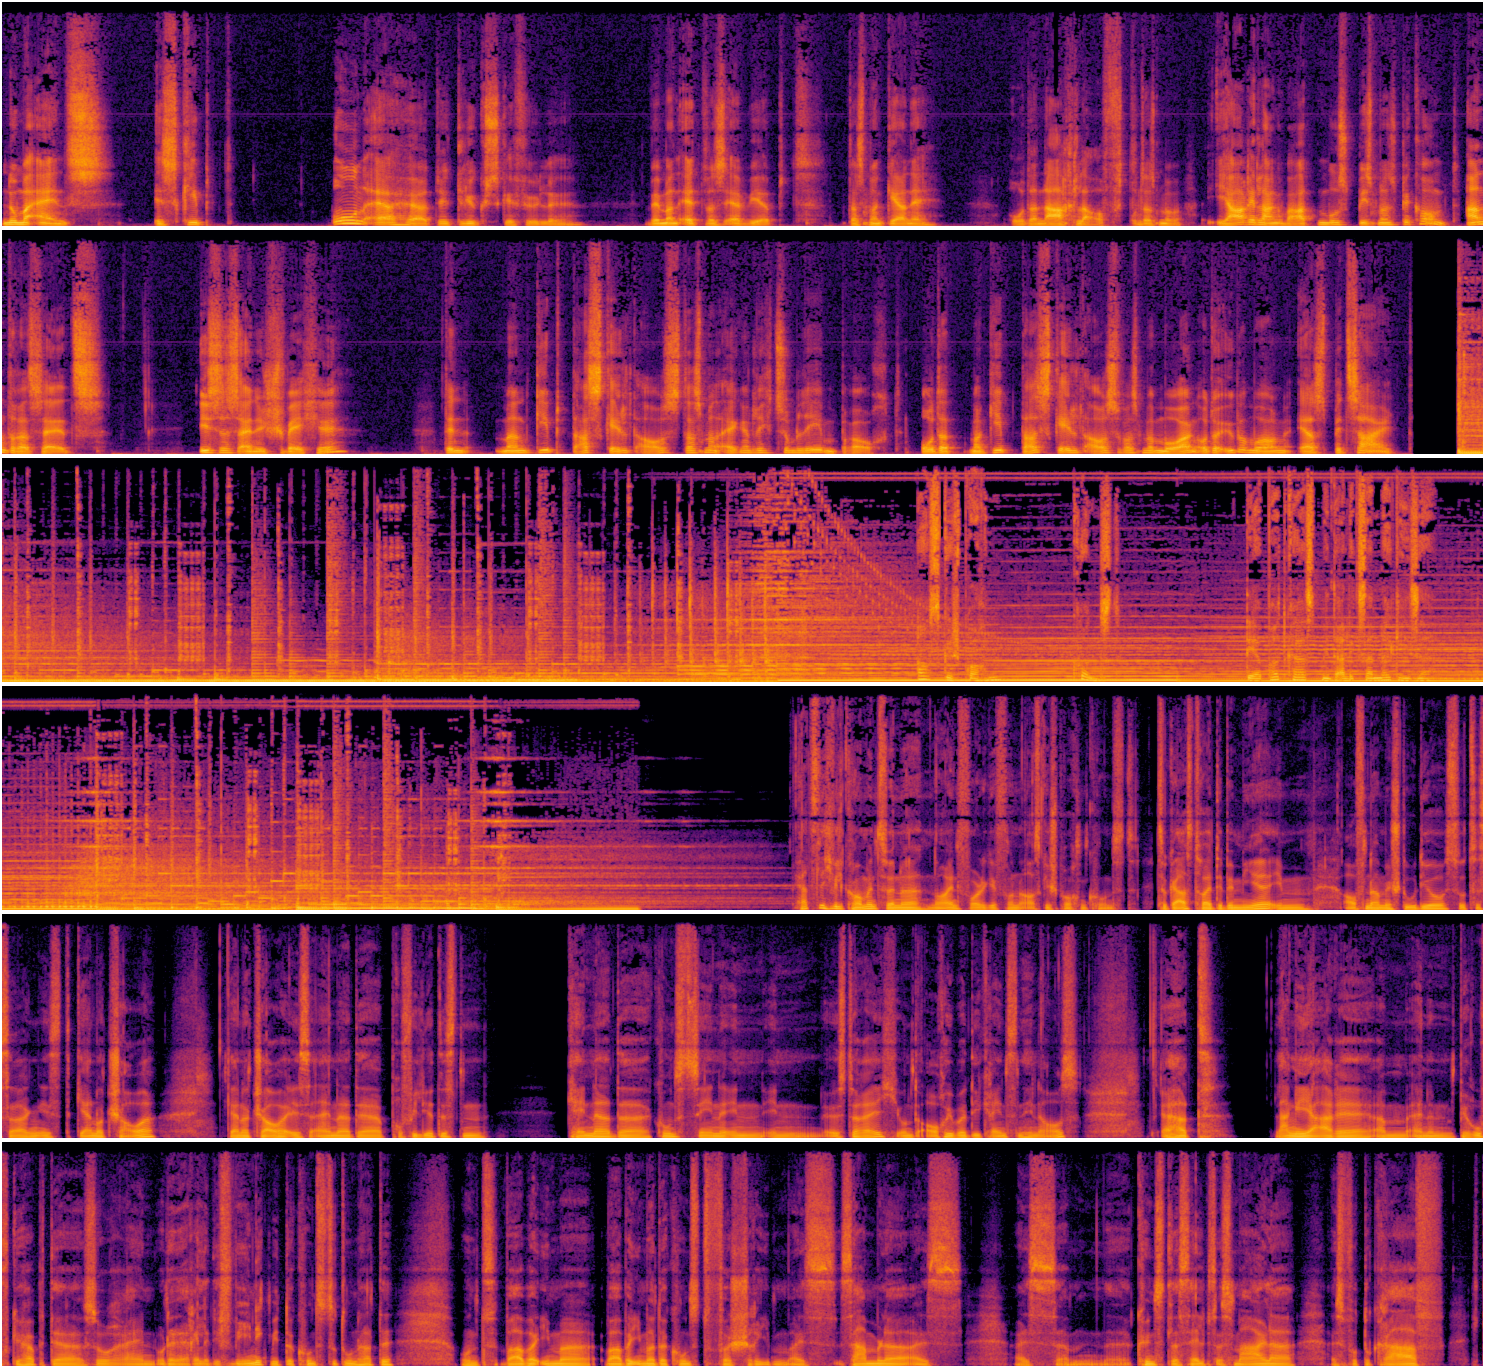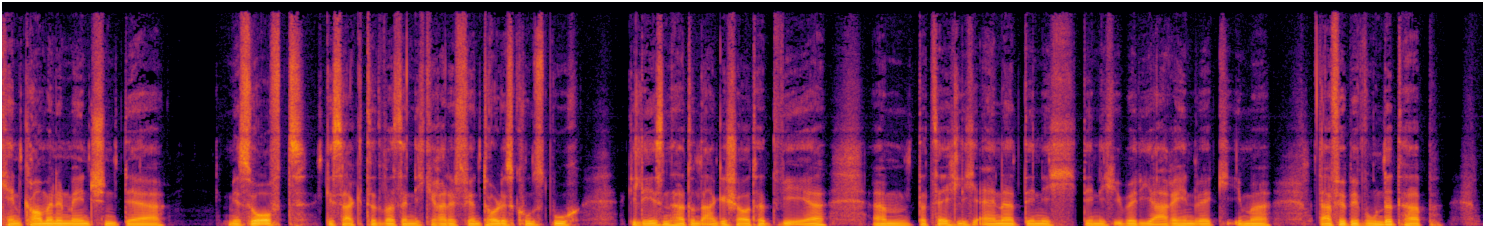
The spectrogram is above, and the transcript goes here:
Nummer eins, es gibt unerhörte Glücksgefühle, wenn man etwas erwirbt, das man gerne oder nachlauft, dass man jahrelang warten muss, bis man es bekommt. Andererseits ist es eine Schwäche, denn man gibt das Geld aus, das man eigentlich zum Leben braucht. Oder man gibt das Geld aus, was man morgen oder übermorgen erst bezahlt. Ausgesprochen Kunst. Der Podcast mit Alexander Gieser. Herzlich willkommen zu einer neuen Folge von Ausgesprochen Kunst. Zu Gast heute bei mir im Aufnahmestudio sozusagen ist Gernot Schauer. Gernot Schauer ist einer der profiliertesten Kenner der Kunstszene in, in Österreich und auch über die Grenzen hinaus. Er hat lange Jahre ähm, einen Beruf gehabt, der so rein oder relativ wenig mit der Kunst zu tun hatte und war aber immer, war aber immer der Kunst verschrieben, als Sammler, als, als ähm, Künstler selbst, als Maler, als Fotograf. Ich kenne kaum einen Menschen, der mir so oft gesagt hat, was er nicht gerade für ein tolles Kunstbuch gelesen hat und angeschaut hat, wie er. Ähm, tatsächlich einer, den ich, den ich über die Jahre hinweg immer dafür bewundert habe,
